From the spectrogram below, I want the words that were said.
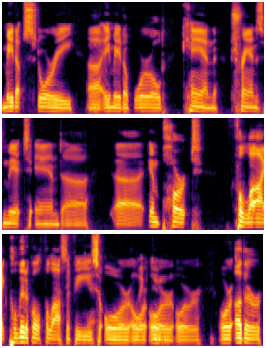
made-up story, uh, a made-up world can transmit and uh, uh, impart like political philosophies or or, Like or, or or other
